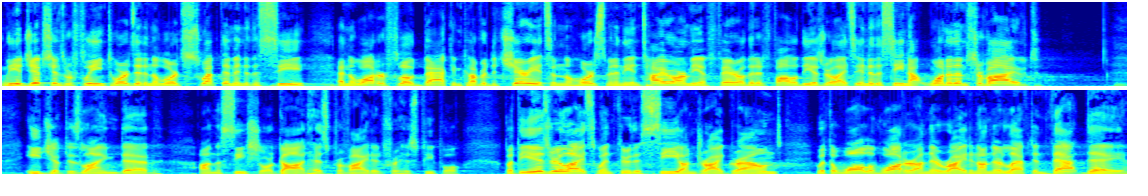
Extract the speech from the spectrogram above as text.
The Egyptians were fleeing towards it, and the Lord swept them into the sea. And the water flowed back and covered the chariots and the horsemen and the entire army of Pharaoh that had followed the Israelites into the sea. Not one of them survived. Egypt is lying dead on the seashore. God has provided for his people. But the Israelites went through the sea on dry ground with a wall of water on their right and on their left. And that day,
